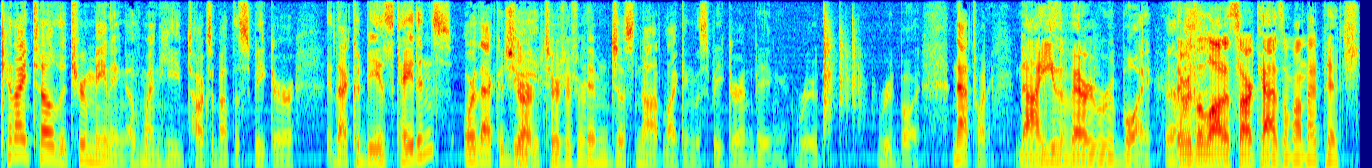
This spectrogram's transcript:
Can I tell the true meaning of when he talks about the speaker? That could be his cadence, or that could Sure, be sure, sure, sure. him just not liking the speaker and being rude. Rude boy. Nat 20. Nah, he's a very rude boy. There was a lot of sarcasm on that pitch.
